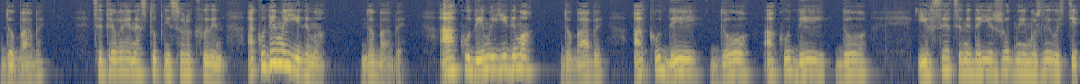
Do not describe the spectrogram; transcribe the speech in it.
До баби. Це триває наступні 40 хвилин. А куди ми їдемо? До баби. А куди ми їдемо? До баби. А куди? До, а куди? До. І все це не дає жодної можливості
